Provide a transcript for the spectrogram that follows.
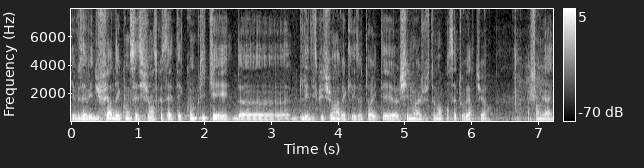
et vous avez dû faire des concessions. Est-ce que ça a été compliqué, de, les discussions avec les autorités euh, chinoises, justement, pour cette ouverture? À Shanghai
